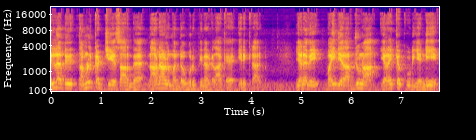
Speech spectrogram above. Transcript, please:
இல்லது தமிழ் கட்சியை சார்ந்த நாடாளுமன்ற உறுப்பினர்களாக இருக்கிறார்கள். எனவே வைத்தியர் அர்ஜுனா இறைக்கக்கூடிய நீர்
